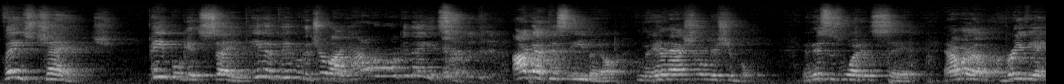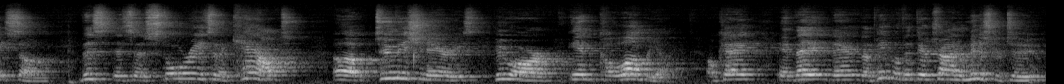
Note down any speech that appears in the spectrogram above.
Things change. People get saved. Even people that you're like, how in the world can they get saved? I got this email from the International Mission Board. And this is what it said. And I'm going to abbreviate some. This is a story, it's an account of two missionaries who are in Colombia. Okay? And they, the people that they're trying to minister to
